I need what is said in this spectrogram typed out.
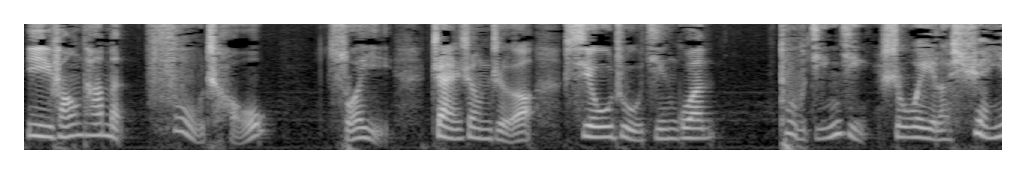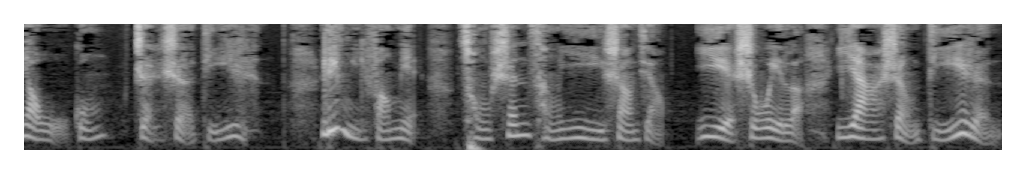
以防他们复仇。所以战胜者修筑金棺，不仅仅是为了炫耀武功、震慑敌人，另一方面，从深层意义上讲，也是为了压胜敌人，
